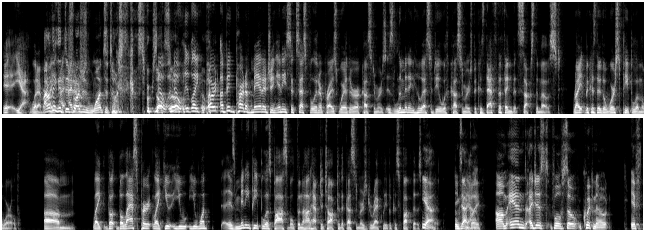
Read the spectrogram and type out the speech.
yeah, whatever. I don't think the I dishwashers want to talk to the customers. No, also. no. it- Like part, a big part of managing any successful enterprise where there are customers is limiting who has to deal with customers because that's the thing that sucks the most, right? Because they're the worst people in the world. Um, like the the last per, like you you you want as many people as possible to not have to talk to the customers directly because fuck those. People. Yeah, exactly. Um, and I just well, so quick note: if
